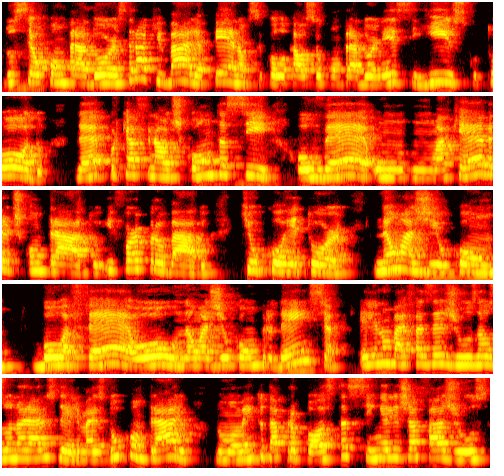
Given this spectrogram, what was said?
do seu comprador. Será que vale a pena você colocar o seu comprador nesse risco todo? Né? Porque afinal de contas, se houver um, uma quebra de contrato e for provado que o corretor não agiu com boa fé ou não agiu com prudência, ele não vai fazer jus aos honorários dele, mas do contrário, no momento da proposta, sim, ele já faz jus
